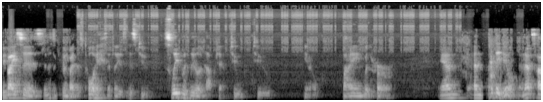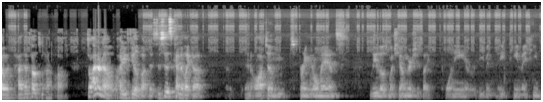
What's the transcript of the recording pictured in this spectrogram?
the advice is, and this is given by this toy essentially, is, is to sleep with Lilo Topchev, to to you know bind with her, and and that's what they do, and that's how, it, how that's how it's left off. So I don't know how you feel about this. This is kind of like a an autumn spring romance. Lilo's much younger; she's like 20 or even 18, 19.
